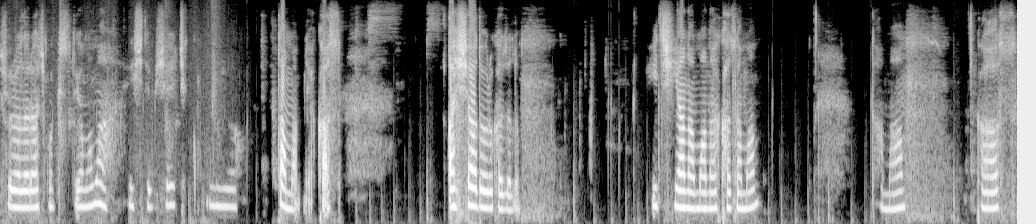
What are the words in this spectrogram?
Şuraları açmak istiyorum ama işte bir şey çıkmıyor. Tamam ya kaz. Aşağı doğru kazalım. Hiç yana mana kazamam. Tamam. Kaz.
